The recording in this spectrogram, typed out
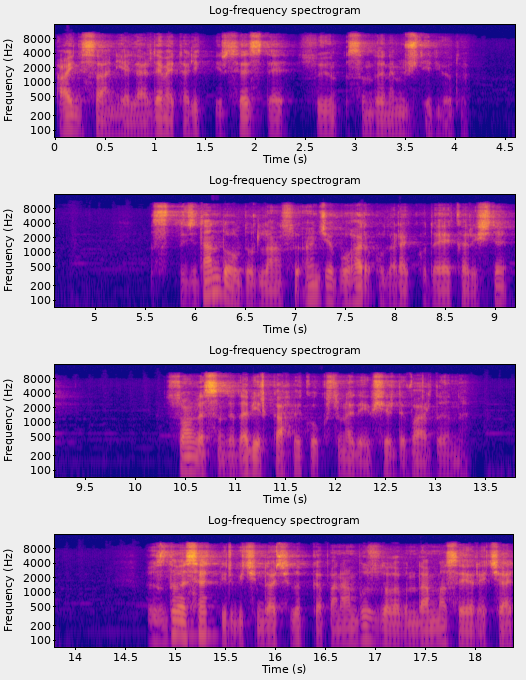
aynı saniyelerde metalik bir sesle suyun ısındığını müjdeliyordu. Isıtıcıdan doldurulan su önce buhar olarak odaya karıştı, sonrasında da bir kahve kokusuna devşirdi vardığını. Hızlı ve sert bir biçimde açılıp kapanan buzdolabından masaya reçel,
